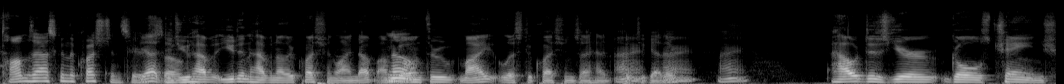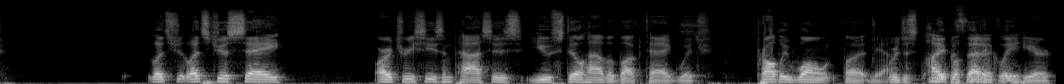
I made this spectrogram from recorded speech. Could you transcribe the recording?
Tom's asking the questions here. Yeah, so did you have you didn't have another question lined up? I'm No. going through my list of questions I had All put right, together. All right. All right. How does your goals change? Let's let's just say archery season passes, you still have a buck tag, which you probably won't, but Yeah. we're just hypothetically Hypothetically. here.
